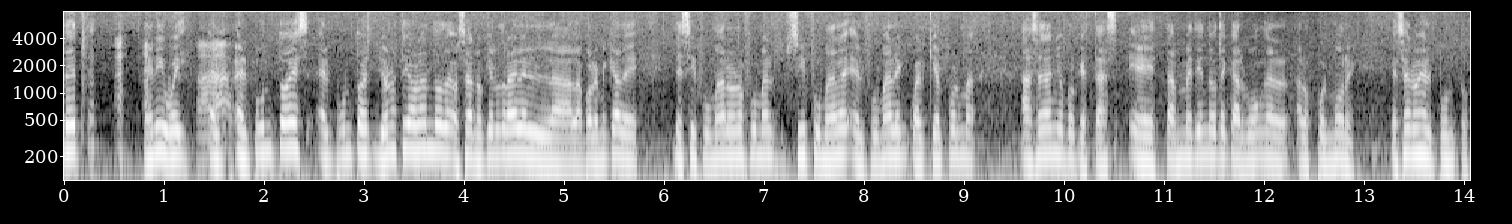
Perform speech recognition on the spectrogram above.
Esto. Anyway, el, el punto es, el punto es, yo no estoy hablando de, o sea, no quiero traer el- la, la polémica de, de si fumar o no fumar, si fumar, el fumar en cualquier forma hace daño porque estás, eh, estás metiéndote carbón al- a los pulmones. Ese no es el punto.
